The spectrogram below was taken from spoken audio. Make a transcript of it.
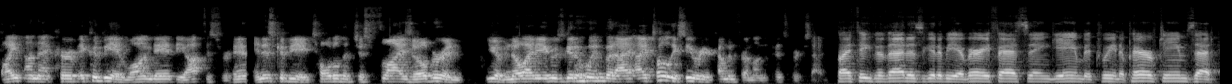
bite on that curve, it could be a long day at the office for him. And this could be a total that just flies over and you have no idea who's going to win, but I, I, totally see where you're coming from on the Pittsburgh side. I think that that is going to be a very fascinating game between a pair of teams that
